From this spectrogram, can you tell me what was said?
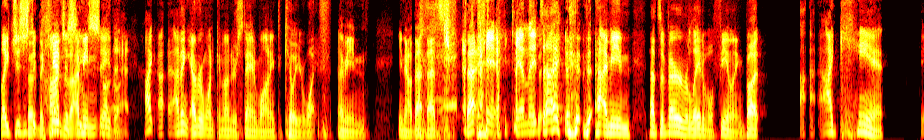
Like just The- to the kids consciously I mean, say uh, that. I I- I think everyone can understand wanting to kill your wife. I mean, you know that that's that. Can, can they tie? I mean, that's a very relatable feeling, but I, I can't. I,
